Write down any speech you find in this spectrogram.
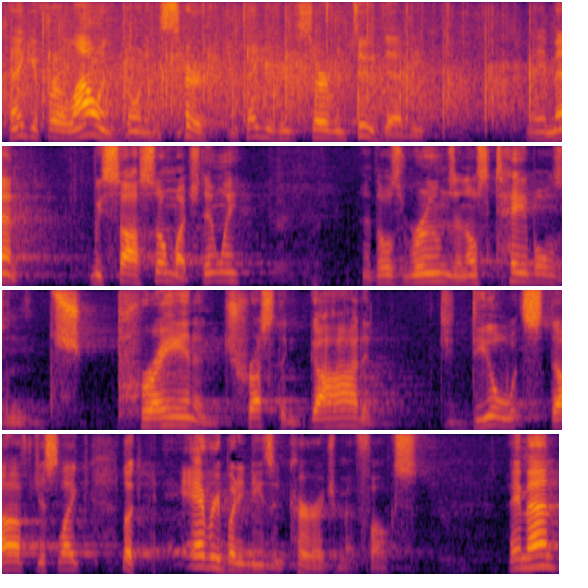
Thank you for allowing Tony to serve. And thank you for serving too, Debbie. Amen. We saw so much, didn't we? And those rooms and those tables and praying and trusting God and deal with stuff just like, look, everybody needs encouragement, folks. Amen.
